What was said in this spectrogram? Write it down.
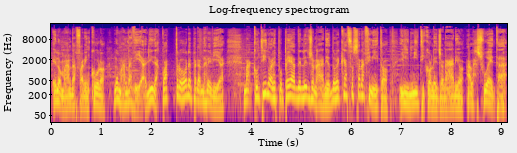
e lo manda a fare in culo, lo manda via, gli dà quattro ore per andare via. Ma continua l'epopea del legionario, dove cazzo sarà finito il mitico legionario alla sua età,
